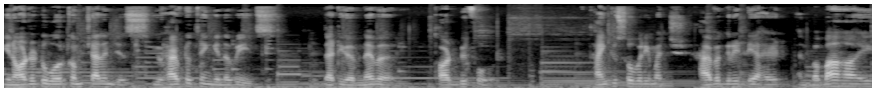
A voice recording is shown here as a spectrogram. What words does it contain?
In order to overcome challenges, you have to think in the ways that you have never thought before. Thank you so very much. Have a great day ahead and bye bye.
